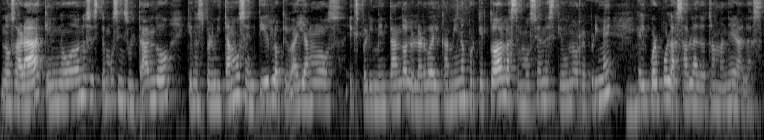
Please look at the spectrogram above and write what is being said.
nos hará que no nos estemos insultando, que nos permitamos sentir lo que vayamos experimentando a lo largo del camino, porque todas las emociones que uno reprime, el cuerpo las habla de otra manera, las...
